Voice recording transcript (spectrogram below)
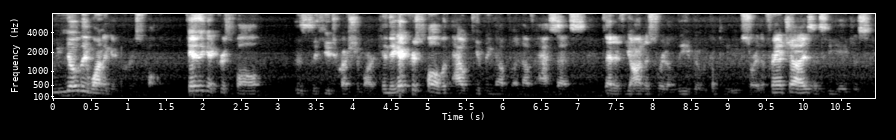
we know they want to get Chris Paul. Can they get Chris Paul? This is a huge question mark. Can they get Chris Paul without giving up enough assets that if Giannis were to leave, it would completely destroy the franchise as he ages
